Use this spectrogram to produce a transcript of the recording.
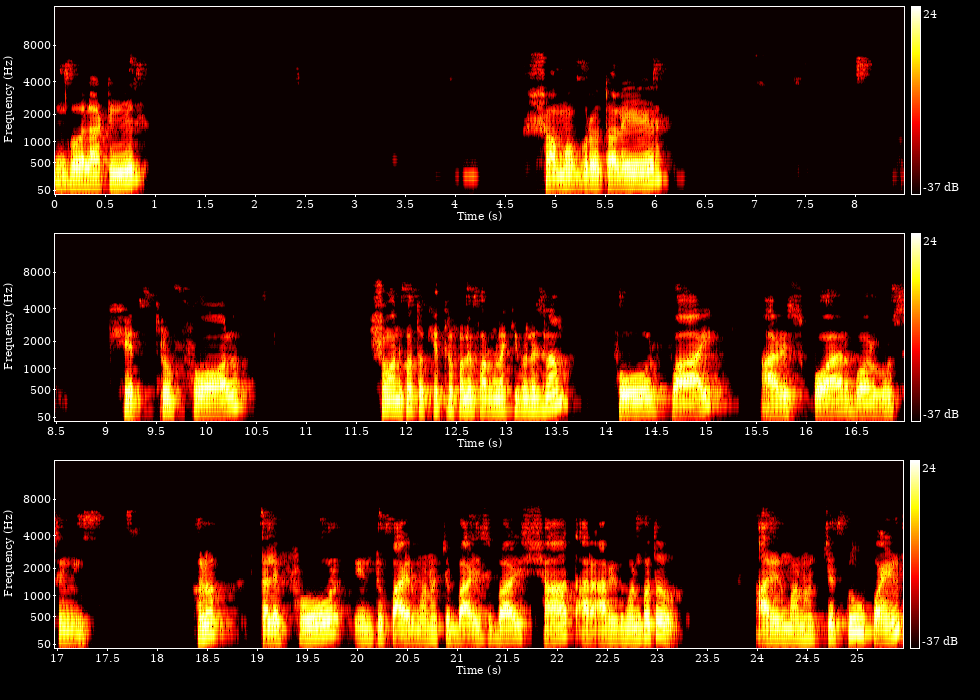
গোলাটির সমগ্র তলের ক্ষেত্রফল সমান কত? ক্ষেত্রফলের ফর্মুলা কি বলেছিলাম? ফোর পাই আর স্কোয়ার বর্গ সেমি হলো? তাহলে ফোর ইন্টু পায়ের মান হচ্ছে বাইশ বাই সাত, আর আর এর মান কত? আর এর মান হচ্ছে টু পয়েন্ট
